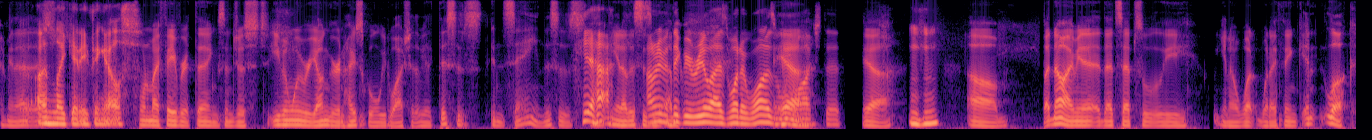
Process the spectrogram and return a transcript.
I mean, that, that's Unlike anything else. it's one of my favorite things. And just even when we were younger in high school, we'd watch it. We'd be like, this is insane. This is, Yeah. you know, this is, I don't even um, think we realized what it was when Yeah. we watched it. yeah. hmm Um, but no, I mean that's absolutely you know what what I think. And look,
